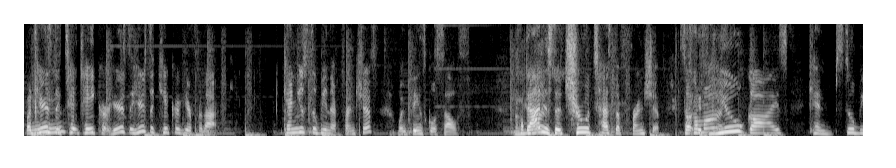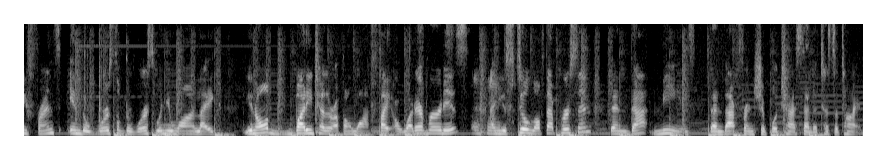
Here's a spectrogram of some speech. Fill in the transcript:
But here's the Mm-hmm. t- taker. Here's the here's the kicker here for that. Can you still be in that friendship when things go south? That is on. the true test of friendship. So Come if on. you guys can still be friends in the worst of the worst when you want like you know butt each other up and want fight or whatever it is, and mm-hmm. you still love that person then that means then that friendship will stand the test of time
